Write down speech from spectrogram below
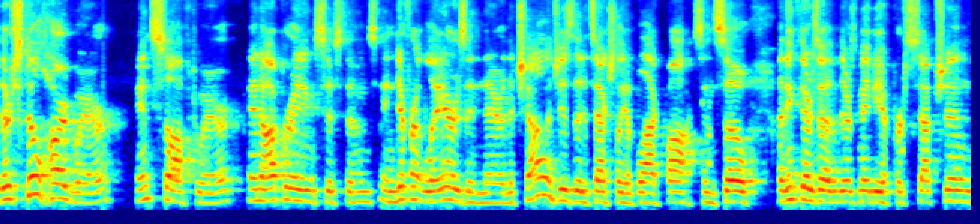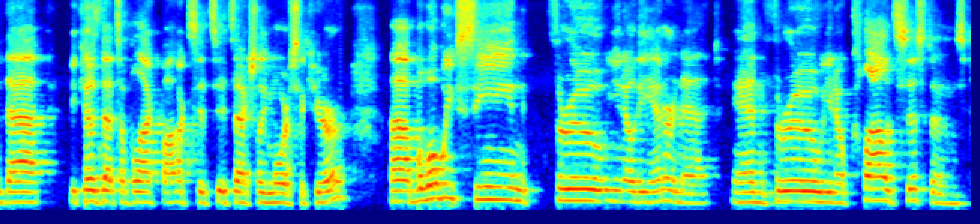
there's still hardware and software and operating systems and different layers in there. The challenge is that it's actually a black box. And so I think there's a there's maybe a perception that because that's a black box, it's it's actually more secure. Uh, but what we've seen through you know the internet and through you know cloud systems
